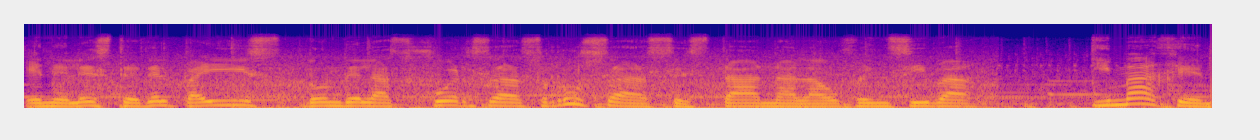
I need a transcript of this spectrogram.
en el este del país, donde las fuerzas rusas están a la ofensiva. Imagen.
